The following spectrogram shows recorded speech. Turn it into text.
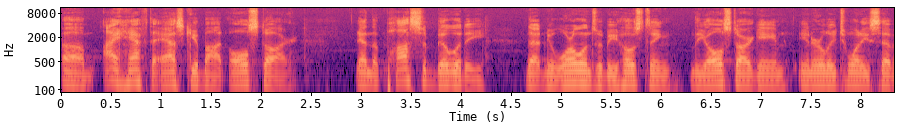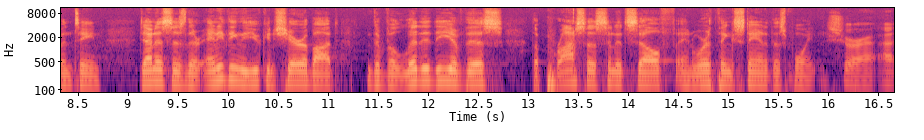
um, I have to ask you about All Star and the possibility that New Orleans would be hosting the All Star game in early 2017. Dennis, is there anything that you can share about the validity of this, the process in itself, and where things stand at this point? Sure. Uh,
